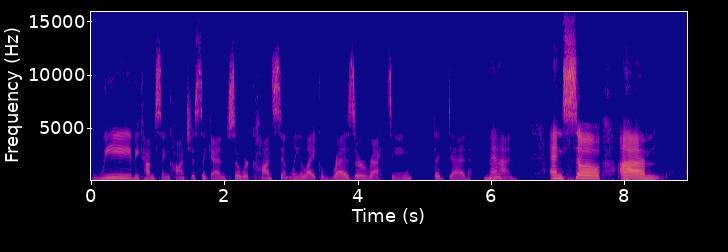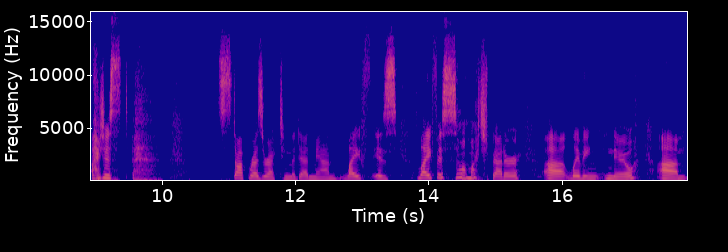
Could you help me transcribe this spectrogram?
we become sin conscious again. So we're constantly like resurrecting the dead man. And so um, I just stop resurrecting the dead man. Life is life is so much better uh, living new. Um,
